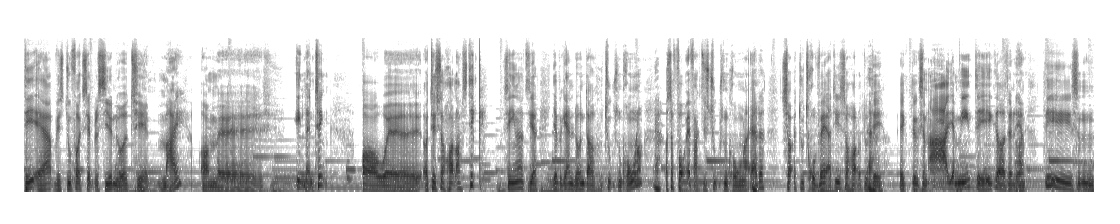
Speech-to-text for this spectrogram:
Det er, hvis du for eksempel siger noget til mig om øh, en eller anden ting, og, øh, og det så holder stik senere og siger, jeg vil gerne låne dig 1000 kroner, ja. og så får jeg faktisk 1000 kroner af det. Så er du troværdig, så holder du ja. det. Ikke? Det er ikke sådan, ah, jeg mente det ikke, og sådan der. Det er sådan,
